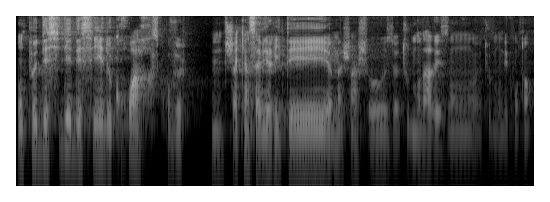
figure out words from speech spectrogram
On peut décider d'essayer de croire ce qu'on veut. Hmm. Chacun sa vérité, machin chose, tout le monde a raison, tout le monde est content.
